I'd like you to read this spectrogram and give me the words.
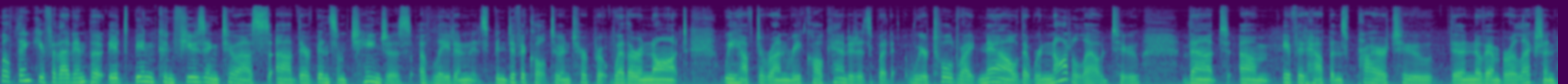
Well, thank you for that input. It's been confusing to us. Uh, there have been some changes of late, and it's been difficult to interpret whether or not we have to run recall candidates. But we're told right now that we're not allowed to, that um, if it happens prior to the November election.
